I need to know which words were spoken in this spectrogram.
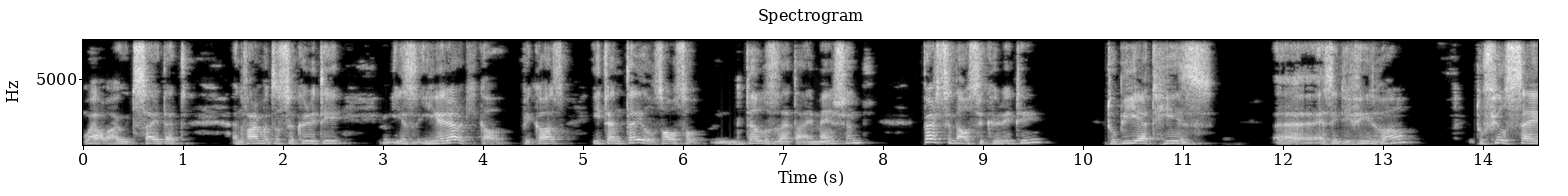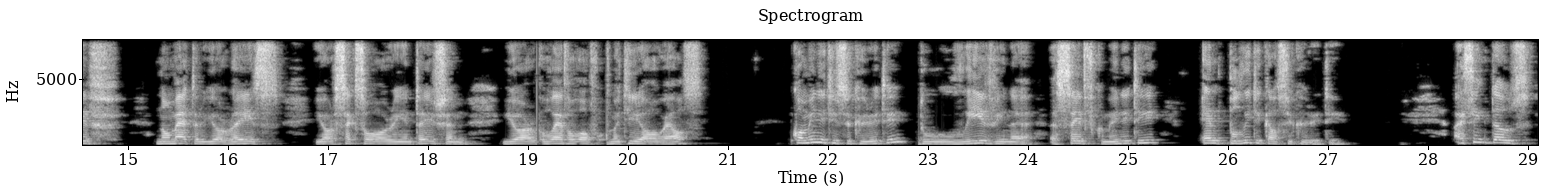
Well, I would say that environmental security is hierarchical because it entails also those that I mentioned, personal security, to be at his uh, as individual, to feel safe no matter your race, your sexual orientation, your level of material wealth. Community security, to live in a, a safe community, and political security. I think those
